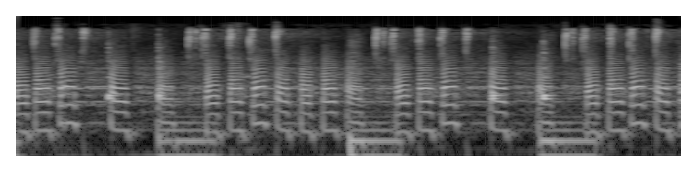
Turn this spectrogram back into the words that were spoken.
Thank you.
